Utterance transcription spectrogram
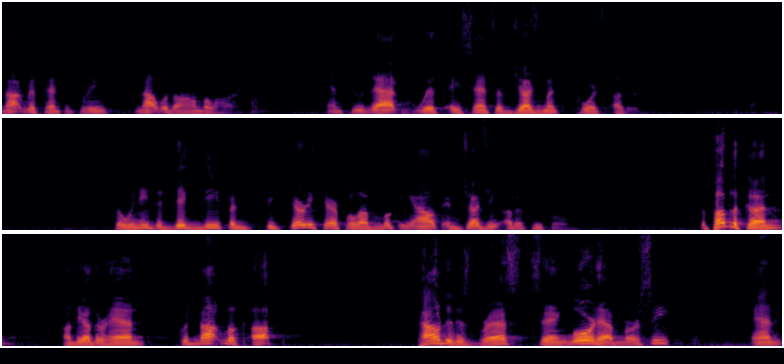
Not repentantly, not with a humble heart and to that with a sense of judgment towards others. So we need to dig deep and be very careful of looking out and judging other people. The publican, on the other hand, could not look up, pounded his breast, saying, Lord, have mercy, and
